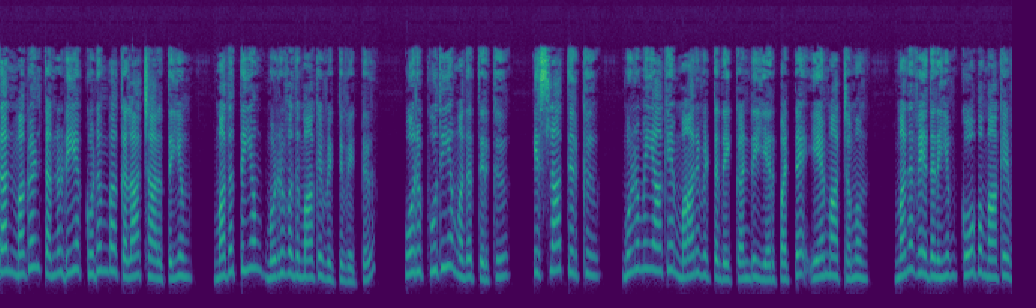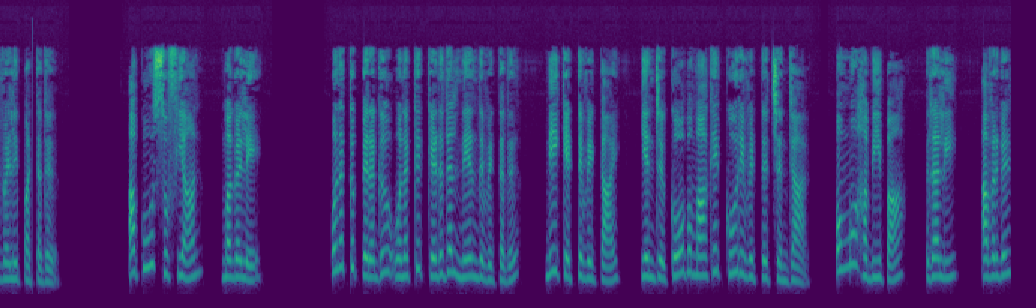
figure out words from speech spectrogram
தன் மகள் தன்னுடைய குடும்ப கலாச்சாரத்தையும் மதத்தையும் முழுவதுமாக விட்டுவிட்டு ஒரு புதிய மதத்திற்கு இஸ்லாத்திற்கு முழுமையாக மாறிவிட்டதைக் கண்டு ஏற்பட்ட ஏமாற்றமும் மனவேதனையும் கோபமாக வெளிப்பட்டது. அபூ சுஃப்யான் மகளே உனக்குப் பிறகு உனக்கு கெடுதல் நேர்ந்துவிட்டது நீ கெட்டுவிட்டாய் என்று கோபமாக கூறிவிட்டுச் சென்றார். உம்மு ஹபீபா ரலி அவர்கள்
